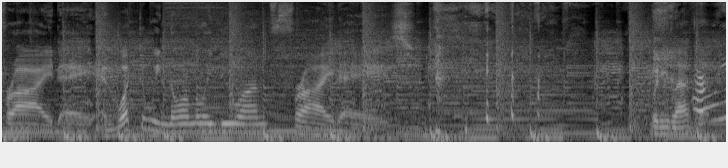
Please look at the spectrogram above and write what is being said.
Friday. And what do we normally do on Fridays? What are you laughing at? Are we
